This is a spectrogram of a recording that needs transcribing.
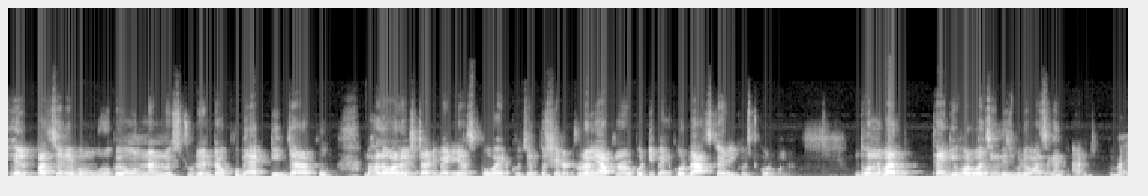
হেল্প পাচ্ছেন এবং গ্রুপে অন্যান্য স্টুডেন্টরাও খুব অ্যাক্টিভ যারা খুব ভালো ভালো স্টাডি ম্যাটেরিয়ালস প্রোভাইড করছেন। তো সেটা টোটালি আপনার উপর ডিপেন্ড করবে, আজকে রিকোয়েস্ট করব না। ধন্যবাদ। Thank you for watching this video once second and bye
